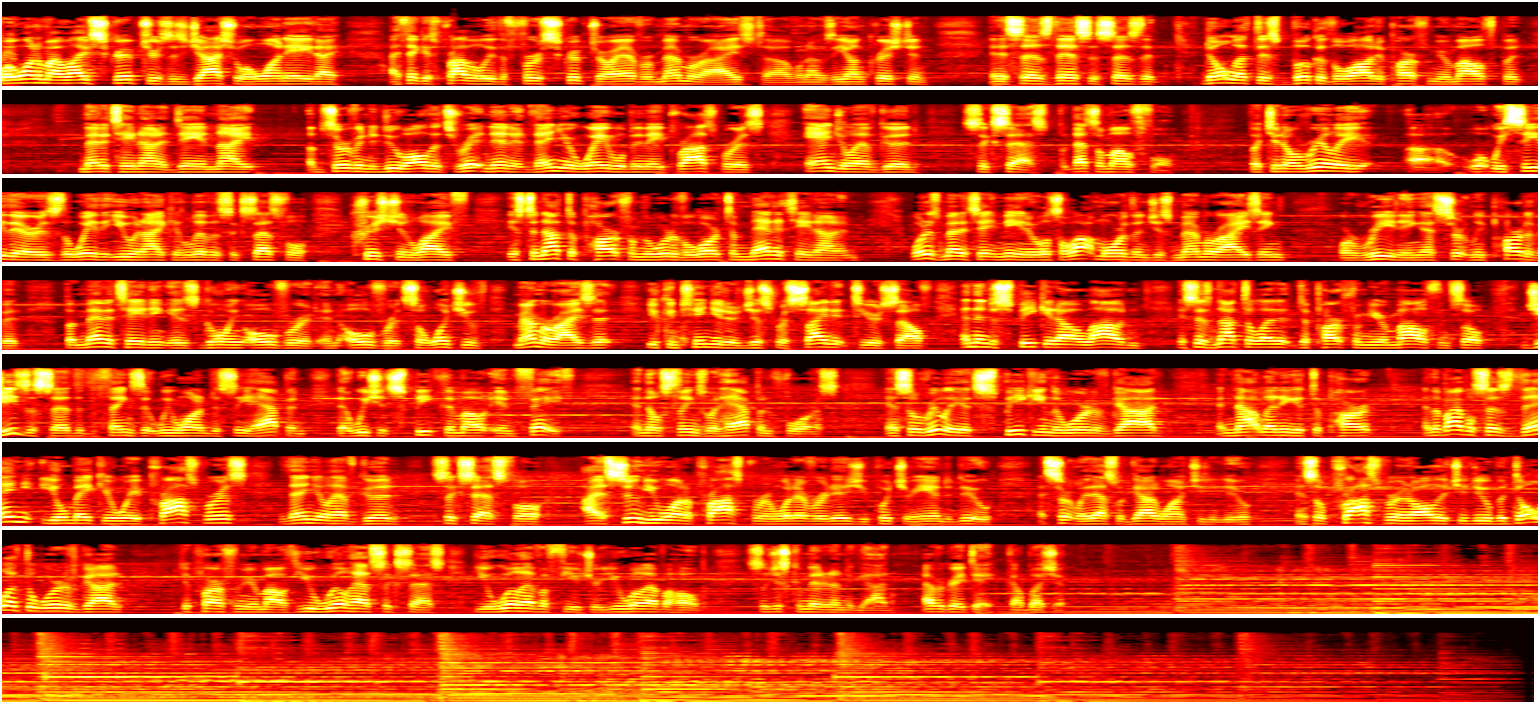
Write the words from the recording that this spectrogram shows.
Boy, one of my life scriptures is Joshua 1 8. I, I think it's probably the first scripture I ever memorized uh, when I was a young Christian. And it says this it says that don't let this book of the law depart from your mouth, but meditate on it day and night, observing to do all that's written in it. Then your way will be made prosperous and you'll have good success. But that's a mouthful. But you know, really, uh, what we see there is the way that you and I can live a successful Christian life is to not depart from the word of the Lord, to meditate on it. What does meditate mean? Well, it's a lot more than just memorizing or reading. That's certainly part of it. But meditating is going over it and over it. So once you've memorized it, you continue to just recite it to yourself and then to speak it out loud. And it says not to let it depart from your mouth. And so Jesus said that the things that we wanted to see happen, that we should speak them out in faith. And those things would happen for us. And so really it's speaking the word of God and not letting it depart and the Bible says, then you'll make your way prosperous, then you'll have good, successful. I assume you want to prosper in whatever it is you put your hand to do. And certainly that's what God wants you to do. And so prosper in all that you do, but don't let the word of God depart from your mouth. You will have success. You will have a future. You will have a hope. So just commit it unto God. Have a great day. God bless you.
